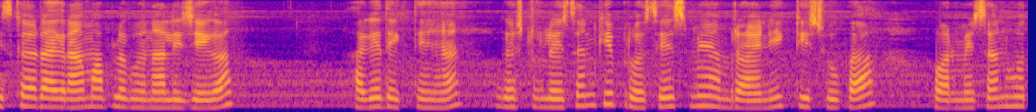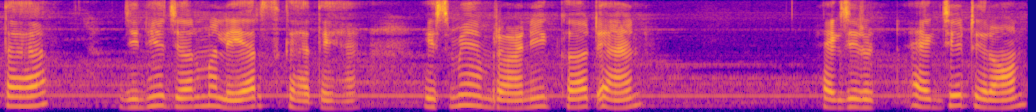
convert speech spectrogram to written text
इसका डायग्राम आप लोग बना लीजिएगा। आगे देखते हैं। गस्ट्रोलेशन की प्रोसेस में एम्ब्रायनिक टिश्यू का फॉर्मेशन होता है, जिन्हें जर्म लेयर्स कहते हैं। इसमें एम्ब्रायनिक कट एंड एग्जेटेरॉन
